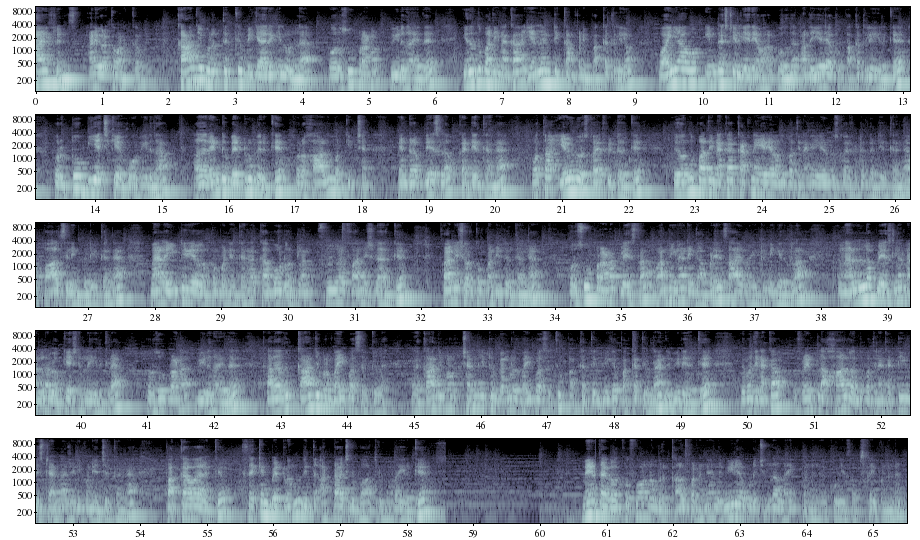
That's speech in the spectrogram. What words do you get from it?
Hi friends அனைவருக்கும் வணக்கம். காஞ்சிபுரத்துக்கு மிக அருகில் உள்ள ஒரு சூப்பரான வீடு தான் இது. இது வந்து பார்த்தீங்கன்னாக்கா எல்என்டி கம்பெனி பக்கத்துலேயும் வையாவூர் இண்டஸ்ட்ரியல் ஏரியா வரப்போகுது. அந்த ஏரியாவுக்கு பக்கத்துலேயும் இருக்குது ஒரு டூ பிஹெச்கே ஹோ வீடு தான் அது ரெண்டு பெட்ரூம் இருக்குது ஒரு ஹாலு ஒரு கிச்சன் என்ற பேஸில் கட்டியிருக்காங்க. மொத்தம் எழுநூறு ஸ்கொயர் ஃபீட் இருக்குது இது வந்து பார்த்தீங்கன்னாக்கா கட்டின ஏரியா வந்து பார்த்தீங்கன்னாக்கா எழுநூறு ஸ்கொயர் ஃபீட்டும் கட்டியிருக்காங்க. பால் சீலிங் கட்டியிருக்காங்க. மேலே இன்டீரியர் ஒர்க்கும் பண்ணியிருக்காங்க. கபோர்ட் ஒர்க்லாம் ஃபுல்லாக ஃபர்னிஷ்டாக இருக்குது ஃபர்னிஷ் ஒர்க்கும் பண்ணிட்டு இருக்காங்க. ஒரு சூப்பரான பிளேஸ் தான். வந்தீங்கன்னா நீங்கள் அப்படியே சாய் வாங்கிட்டு நீங்கள் இருக்கலாம். நல்ல பிளேஸில் நல்ல லொக்கேஷனில் இருக்கிற ஒரு சூப்பரான வீடு தான் இது. அதாவது காஞ்சிபுரம் பைபாஸ் இருக்குல்ல. காஞ்சிபுரம் சென்னை டு பெங்களூர் பைபாஸுக்கு பக்கத்தில் மிக பக்கத்தில் தான் இந்த வீடு இருக்குது இது பார்த்தீங்கன்னாக்கா ஃப்ரண்ட்டில் ஹாலில் வந்து பார்த்தீங்கன்னாக்கா டிவி ஸ்டாண்ட்லாம் ரெடி பண்ணி வச்சுருக்காங்க. பக்காவாக இருக்குது செகண்ட் பெட்ரூம் வித் அட்டாச்சு பாத்ரூமோட இருக்குது மேல் தகவலுக்கு ஃபோன் நம்பருக்கு கால் பண்ணுங்கள் இந்த வீடியோ பிடிச்சிருந்தா லைக் பண்ணுங்கள் கூடிய சப்ஸ்கிரைப் பண்ணுங்கள்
